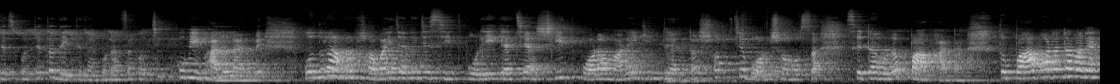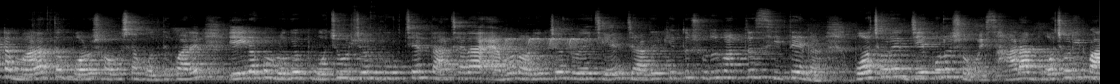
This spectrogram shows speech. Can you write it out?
শেষ পর্যন্ত দেখতে থাকুন। আশা করছি খুবই ভালো লাগবে। বন্ধুরা, আমরা সবাই জানি যে শীত পড়েই গেছে, আর শীত পড়া মানেই কিন্তু একটা সবচেয়ে বড় সমস্যা, সেটা হলো পা ফাটা। তো পা ফাটাটা মানে একটা মারাত্মক বড় সমস্যা বলতে পারেন। এই রকম রোগে প্রচুর জন ভুগছেন, তাছাড়া এমন অনেকজন রয়েছেন যাদের কিন্তু শুধুমাত্র শীতে না, বছরের যে কোনো সময়, সারা বছরই পা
